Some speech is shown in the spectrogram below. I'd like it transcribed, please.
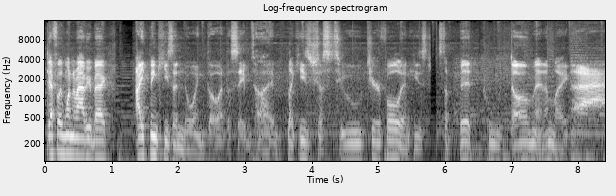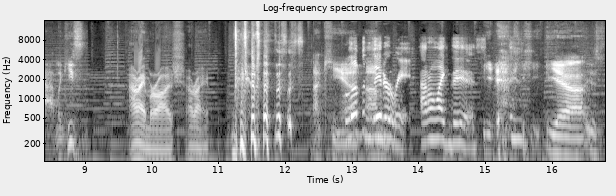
Definitely want him to have you back. I think he's annoying though at the same time. Like he's just too cheerful and he's just a bit too dumb. And I'm like ah, like he's All right, Mirage. All right. I I can't. love the um, literate. I don't like this. Yeah, yeah. it's-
